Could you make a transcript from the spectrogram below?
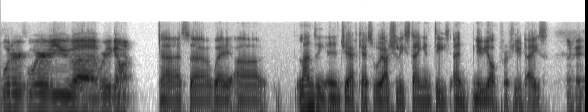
What are where are you uh, where are you going? Uh, so we are landing in JFK, so we're actually staying in D- uh, New York for a few days, Okay.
